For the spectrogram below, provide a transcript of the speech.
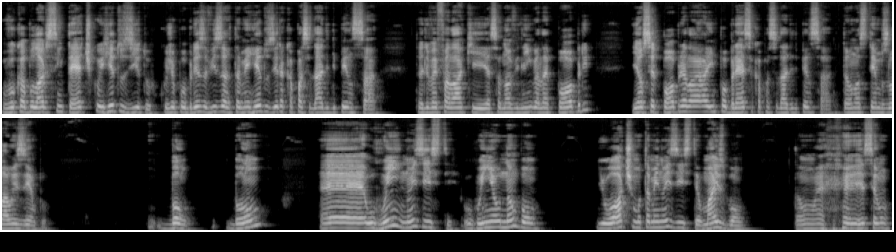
um vocabulário sintético e reduzido, cuja pobreza visa também reduzir a capacidade de pensar. Então ele vai falar que essa nova língua ela é pobre e ao ser pobre ela empobrece a capacidade de pensar. Então nós temos lá um exemplo. Bom, bom, é, o ruim não existe. O ruim é o não bom. E o ótimo também não existe, é o mais bom. Então é, esse é um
